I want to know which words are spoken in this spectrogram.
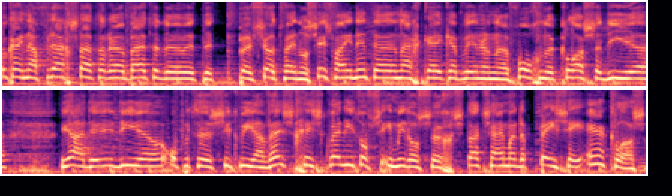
Oké, nou vandaag staat er uh, buiten de, de Peugeot 206... waar je net uh, naar gekeken hebt... weer een uh, volgende klasse die, ja, die, die op het circuit aanwezig is. Ik weet niet of ze inmiddels gestart zijn, maar de PCR-klasse.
